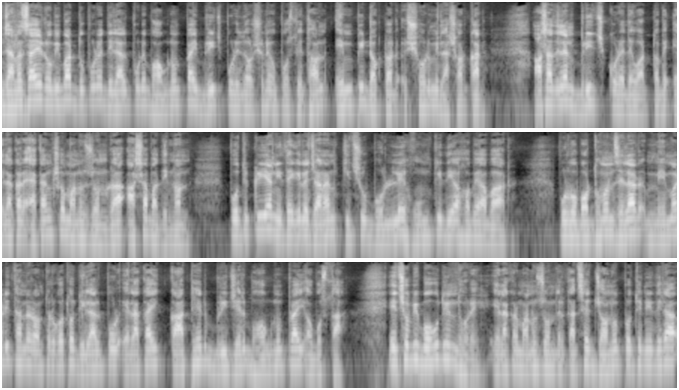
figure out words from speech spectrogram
জানা যায়, রবিবার দুপুরে দিলালপুরে ভগ্নপ্রায় ব্রিজ পরিদর্শনে উপস্থিত হন এমপি ডক্টর শর্মিলা সরকার। আশা দিলেন ব্রিজ করে দেওয়ার, তবে এলাকার একাংশ মানুষজনরা আশাবাদী নন। প্রতিক্রিয়া নিতে গেলে জানান, কিছু বললে হুমকি দেওয়া হবে আবার। পূর্ব বর্ধমান জেলার মেমারি থানার অন্তর্গত দিলালপুর এলাকায় কাঠের ব্রিজের ভগ্নপ্রায় অবস্থা। এ ছবি বহুদিন ধরে। এলাকার মানুষজনদের কাছে জনপ্রতিনিধিরা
